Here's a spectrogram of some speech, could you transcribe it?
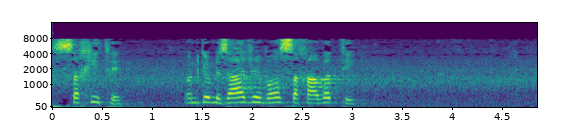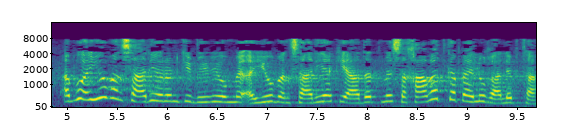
سخی تھے، ان کے مزاج میں بہت سخاوت تھی۔ ابو ایوب انصاری اور ان کی بیوی ام ایوب انصاریہ کی عادت میں سخاوت کا پہلو غالب تھا۔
